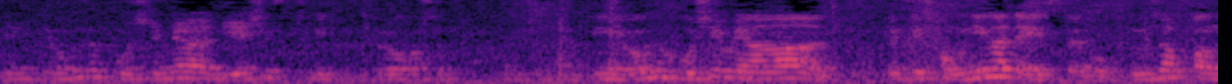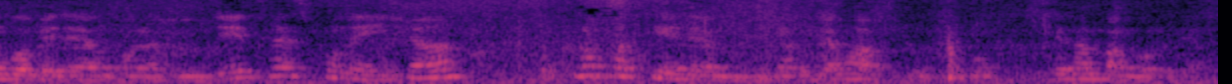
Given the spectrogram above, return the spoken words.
네, 여기서 보시면 리에시스트리 들어가서 보시면 예, 여기서 보시면 이렇게 정리가 되어 있어요. 뭐 분석 방법에 대한 거라든지 트랜스포메이션, 뭐 프로퍼티에 대한 문제, 양자화학, 뭐 계산 방법에 대한 거.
